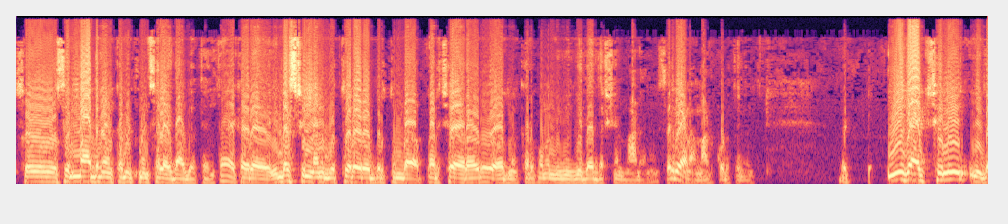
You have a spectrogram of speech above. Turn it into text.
ಸೊ ಸಿನಿಮಾ ಆದ್ರೆ ಕಮಿಟ್ಮೆಂಟ್ಸ್ ಎಲ್ಲ ಇದಾಗುತ್ತೆ ಅಂತ. ಯಾಕಂದ್ರೆ ಇಂಡಸ್ಟ್ರಿ ನನಗೆ ಗೊತ್ತಿರೋರೊಬ್ರು ತುಂಬಾ ಪರಿಚಯ ಇರೋರು, ಅವ್ರನ್ನ ಕರ್ಕೊಂಡು ನಿಮಗೆ ಇದೇ ದರ್ಶನ ಮಾಡೋಣ. ಸರಿ ಅಣ್ಣ, ಮಾಡ್ಕೊಡ್ತೀನಿ ಅಂತ. ಬಟ್ ಈಗ ಆಕ್ಚುಲಿ ಈಗ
